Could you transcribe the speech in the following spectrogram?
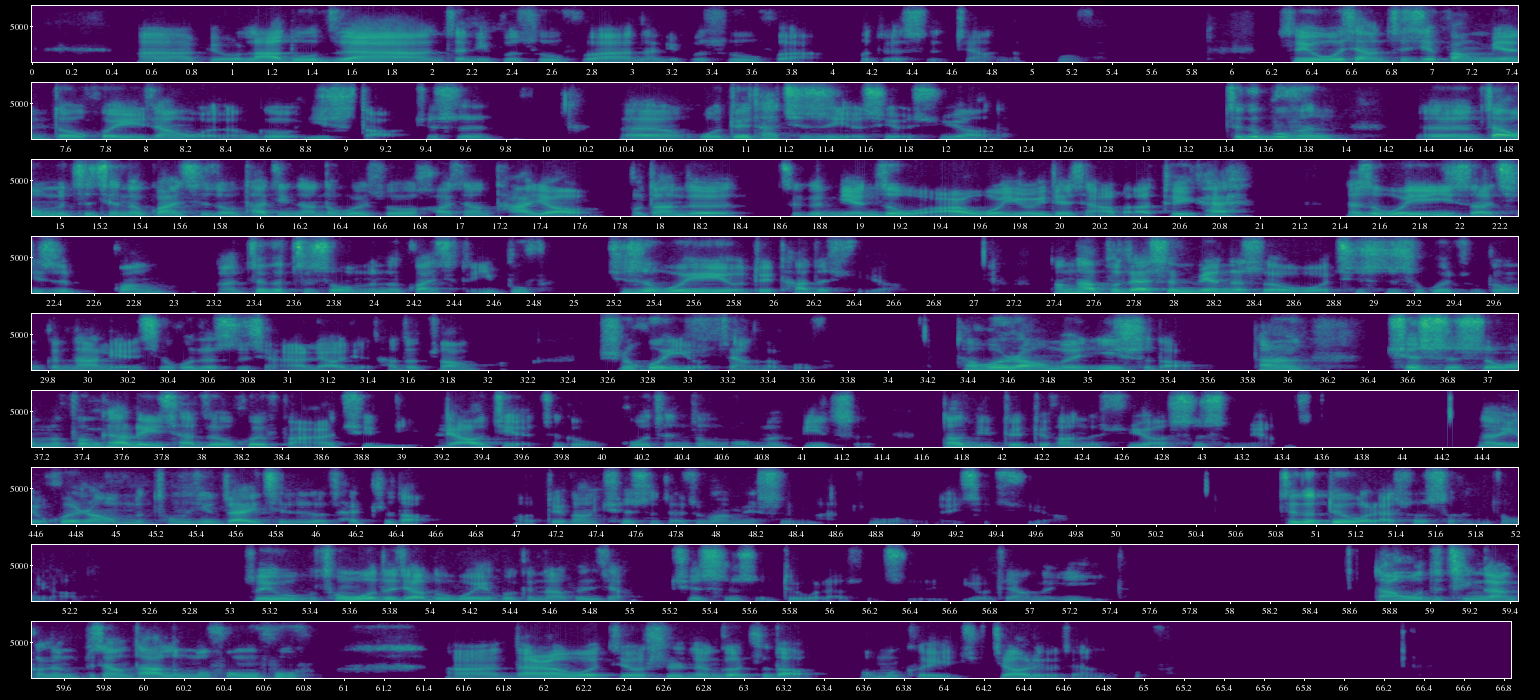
啊，比如拉肚子啊，这里不舒服啊，那里不舒服啊，或者是这样的部分。所以我想这些方面都会让我能够意识到，就是，呃，我对他其实也是有需要的。这个部分，嗯、在我们之前的关系中，他经常都会说，好像他要不断的这个黏着我，而我有一点想要把他推开。但是我也意识到，其实光，啊、这个只是我们的关系的一部分。其实我也有对他的需要。当他不在身边的时候，我其实是会主动跟他联系，或者是想要了解他的状况，是会有这样的部分。他会让我们意识到。当然，确实是我们分开了一下之后，会反而去了解这个过程中我们彼此到底对对方的需要是什么样子。那也会让我们重新在一起的时候才知道，哦，对方确实在这方面是满足我们的一些需要。这个对我来说是很重要的，所以从我的角度，我也会跟他分享，确实是对我来说是有这样的意义的。当然，我的情感可能不像他那么丰富啊，当然我就是能够知道我们可以去交流这样的部分。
